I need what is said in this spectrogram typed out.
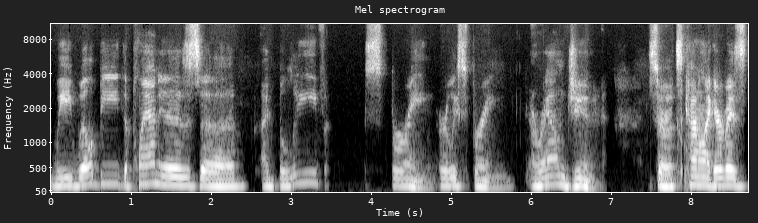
we will be, the plan is, uh, I believe, spring, early spring, around June. So Very it's cool. kind of like everybody's,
